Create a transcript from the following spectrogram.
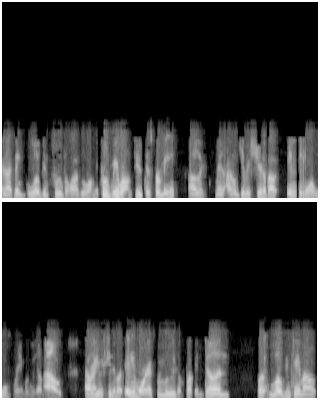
And I think Logan proved a lot of people wrong. It proved me wrong too, because for me, I was like, man, I don't give a shit about any more Wolverine movies. I'm out. I don't Right. give a shit about any more X Men movies. I'm fucking done. But Logan came out,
